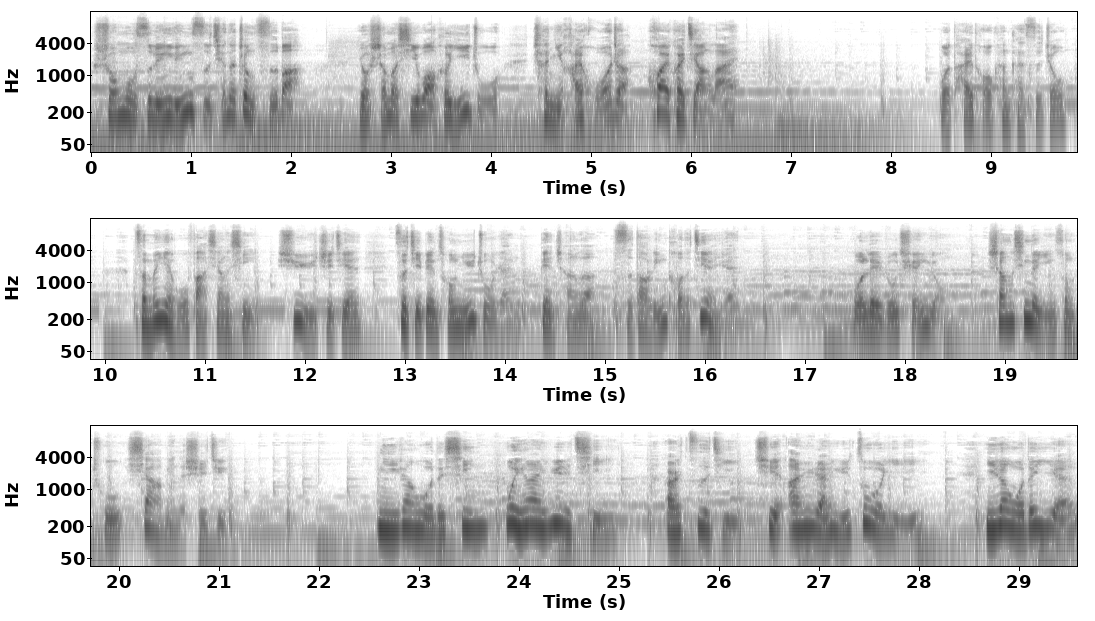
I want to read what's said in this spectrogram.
说穆斯林临死前的证词吧，有什么希望和遗嘱？趁你还活着，快快讲来。”我抬头看看四周，怎么也无法相信，须臾之间，自己便从女主人变成了死到临头的贱人。我泪如泉涌，伤心地吟诵出下面的诗句：“你让我的心为爱跃起。”而自己却安然于座椅，你让我的眼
